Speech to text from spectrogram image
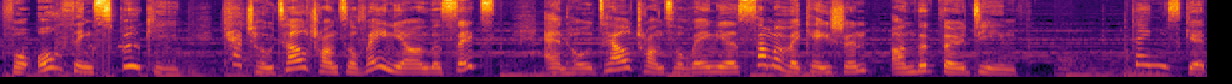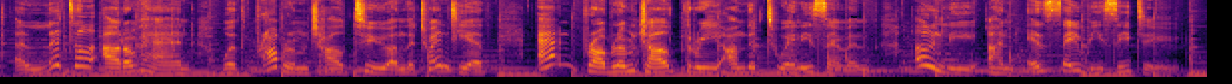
For all things spooky, catch Hotel Transylvania on the 6th and Hotel Transylvania's summer vacation on the 13th. Things get a little out of hand with Problem Child 2 on the 20th and Problem Child 3 on the 27th, only on SABC2.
